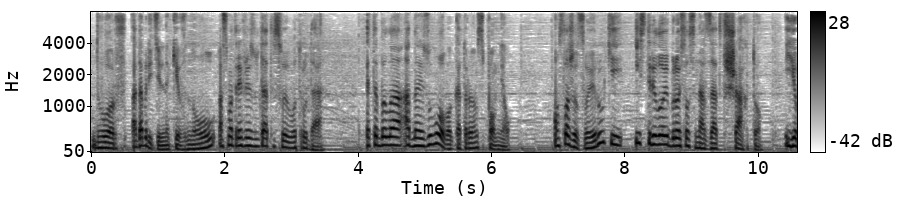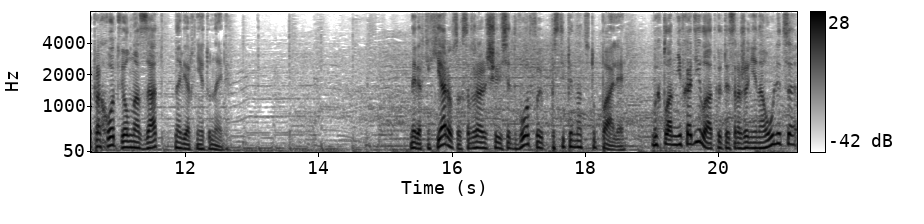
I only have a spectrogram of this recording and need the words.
Дворф одобрительно кивнул, осмотрев результаты своего труда. Это была одна из уловок, которую он вспомнил — он сложил свои руки и стрелой бросился назад в шахту. Ее проход вел назад на верхние туннели. На верхних ярусах сражающиеся дворфы постепенно отступали. В их план не входило открытое сражение на улице,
